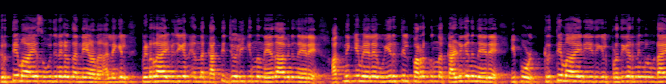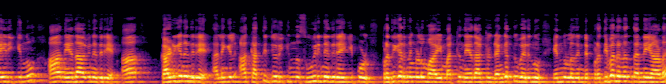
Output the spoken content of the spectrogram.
കൃത്യമായ സൂചനകൾ തന്നെയാണ്. അല്ലെങ്കിൽ പിണറായി വിജയൻ എന്ന കത്തിജ്വലിക്കുന്ന നേതാവിന് നേരെ അഗ്നിക്ക് മേലെ ഉയരത്തിൽ പറക്കുന്ന കഴുകന് നേരെ ഇപ്പോൾ കൃത്യമായ രീതിയിൽ പ്രതികരണങ്ങൾ ഉണ്ടായിരിക്കുന്നു. ആ നേതാവിനെതിരെ ആ കഴുകനെതിരെ അല്ലെങ്കിൽ ആ കത്തിജ്വലിക്കുന്ന സൂര്യനെതിരെ ഇപ്പോൾ പ്രതികരണങ്ങളുമായി മറ്റ് നേതാക്കൾ രംഗത്ത് വരുന്നു എന്നുള്ളതിന്റെ പ്രതിഫലനം തന്നെയാണ്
